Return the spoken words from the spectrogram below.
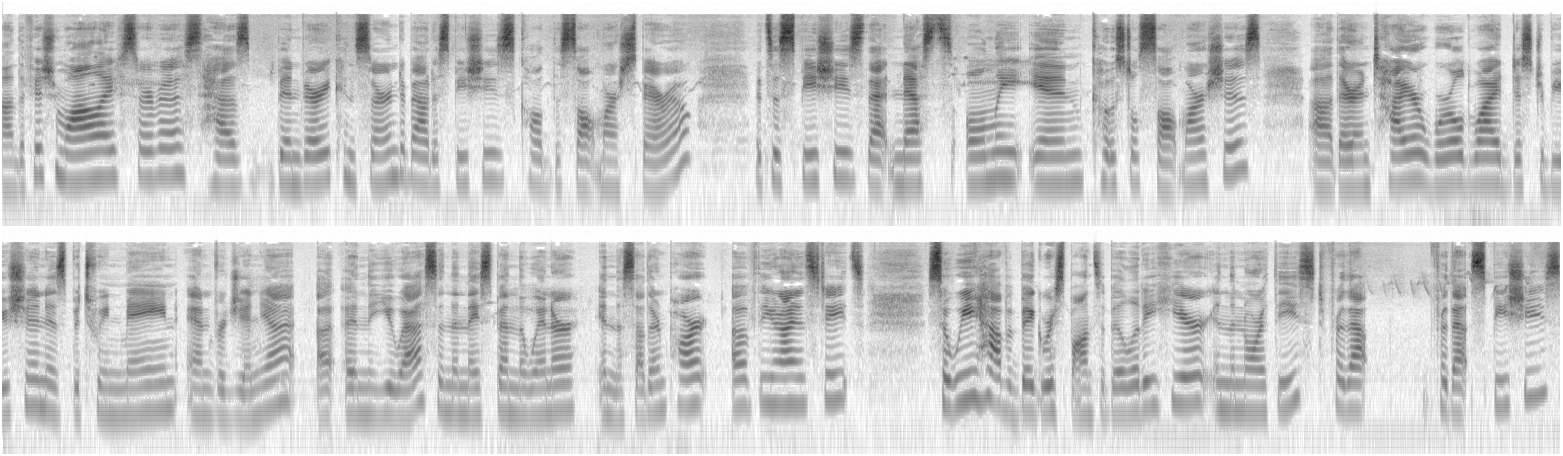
Uh, the Fish and Wildlife Service has been very concerned about a species called the salt marsh sparrow. It's a species that nests only in coastal salt marshes. Uh, their entire worldwide distribution is between Maine and Virginia uh, in the U.S., and then they spend the winter in the southern part of the United States. So we have a big responsibility here in the Northeast for that for that species.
